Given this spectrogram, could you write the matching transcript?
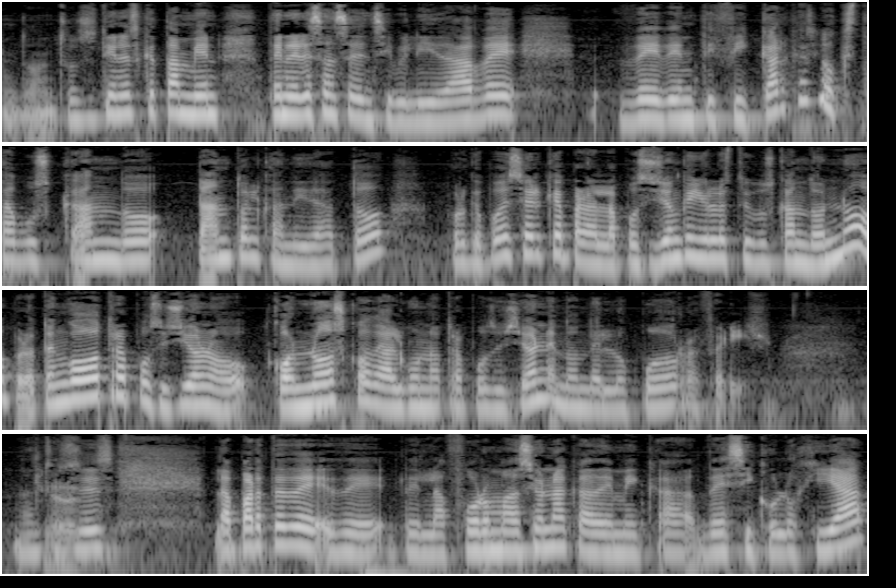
Entonces tienes que también tener esa sensibilidad de, de, identificar qué es lo que está buscando tanto el candidato, porque puede ser que para la posición que yo lo estoy buscando no, pero tengo otra posición o conozco de alguna otra posición en donde lo puedo referir. Entonces, la parte de, de, la formación académica de psicología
